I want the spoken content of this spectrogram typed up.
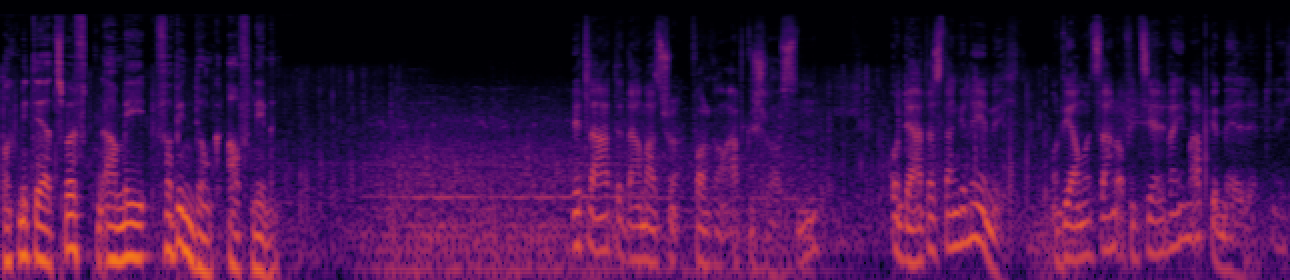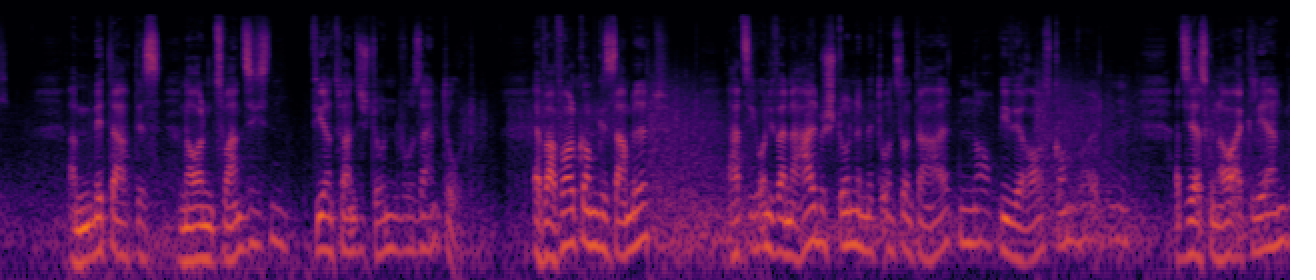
und mit der 12. Armee Verbindung aufnehmen. Hitler hatte damals schon vollkommen abgeschlossen und er hat das dann genehmigt. Und wir haben uns dann offiziell bei ihm abgemeldet. Nicht? Am Mittag des 29. 24 Stunden vor seinem Tod. Er war vollkommen gesammelt. Er hat sich ungefähr eine halbe Stunde mit uns unterhalten noch, wie wir rauskommen wollten. Hat sich das genau erklären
